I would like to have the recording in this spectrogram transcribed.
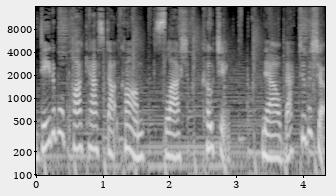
dateablepodcast.com slash coaching. Now back to the show.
